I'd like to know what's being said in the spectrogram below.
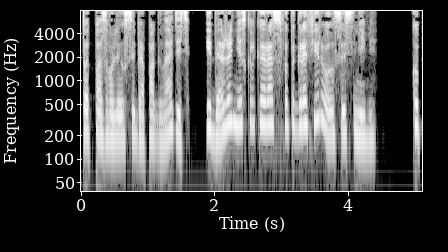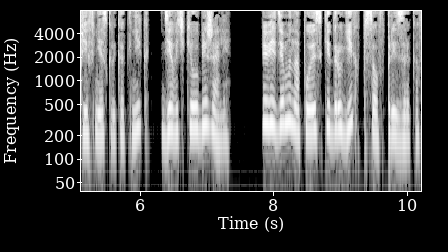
Тот позволил себя погладить и даже несколько раз сфотографировался с ними. Купив несколько книг, девочки убежали. Видимо, на поиски других псов-призраков.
